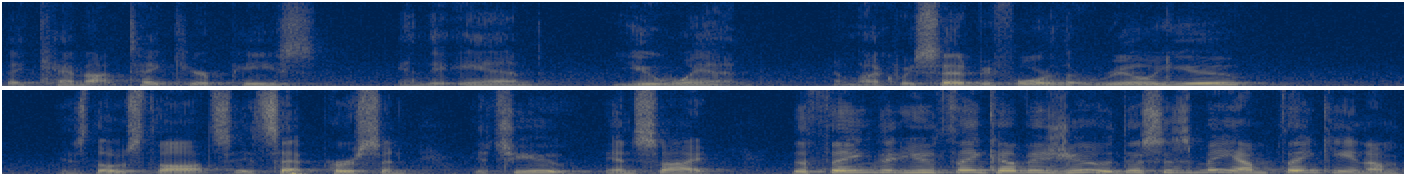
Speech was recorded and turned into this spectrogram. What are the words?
they cannot take your peace. In the end, you win. And like we said before, the real you is those thoughts, it's that person, it's you inside. The thing that you think of is you. This is me. I'm thinking, I'm,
